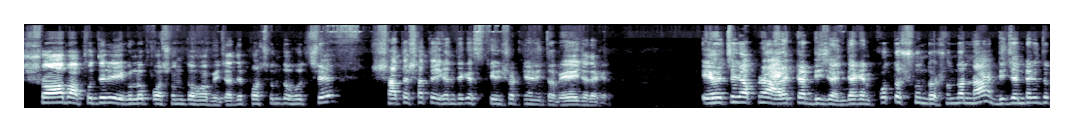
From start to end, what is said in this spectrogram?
সব আপুদের এগুলো পছন্দ হবে। যাদের পছন্দ হচ্ছে সাথে সাথে এখান থেকে স্ক্রিনশট নিয়ে নিতে হবে। এই যে দেখেন। এ হচ্ছে আপনার আরেকটা ডিজাইন দেখেন কত সুন্দর। সুন্দর না? ডিজাইনটা কিন্তু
